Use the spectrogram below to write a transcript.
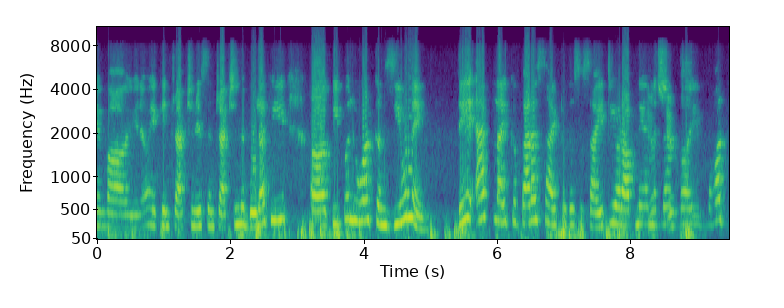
यू नो एक इंट्रैक्शन इस इंट्रैक्शन में बोला कि people who are consuming they act like a parasite to the society और आपने yes, मतलब बहुत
